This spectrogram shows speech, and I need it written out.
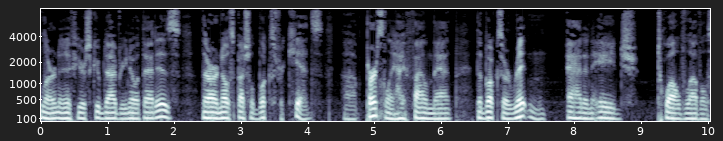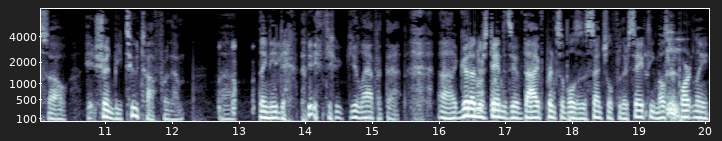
learn, and if you're a scuba diver, you know what that is. There are no special books for kids. Uh, personally, I found that the books are written at an age 12 level, so it shouldn't be too tough for them. Uh, they need to. you, you, laugh at that. Uh, good understanding of dive principles is essential for their safety. Most importantly,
